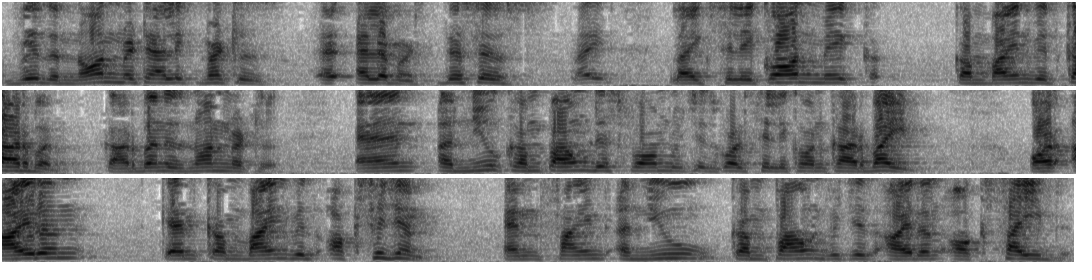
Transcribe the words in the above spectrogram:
with non-metallic metals uh, elements. This is right, like silicon may combine with carbon. Carbon is non-metal and a new compound is formed which is called silicon carbide or iron can combine with oxygen and find a new compound which is iron oxide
